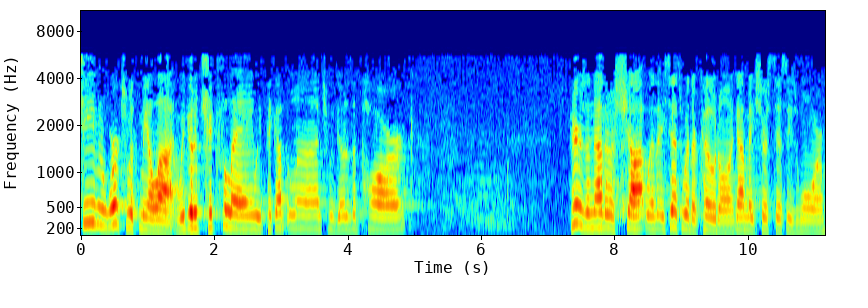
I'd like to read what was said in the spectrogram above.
She even works with me a lot. We go to Chick-fil-A. We pick up lunch. We go to the park. Here's another shot with her. That's with her coat on. Got to make sure Sissy's warm.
